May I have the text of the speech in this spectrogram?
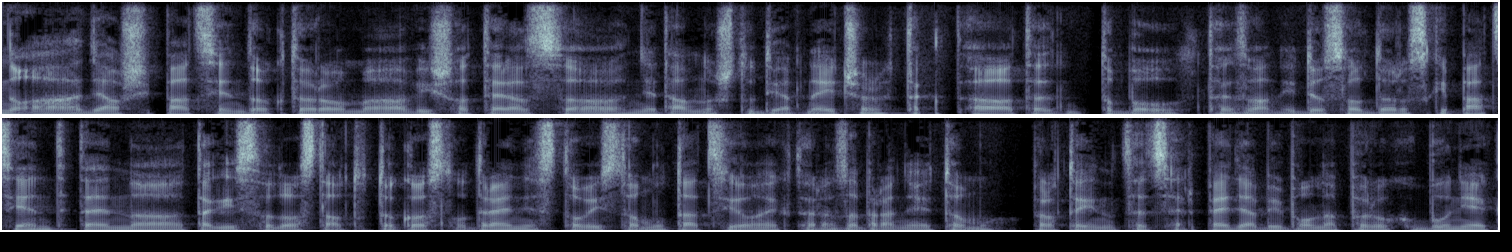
No a ďalší pacient, o ktorom vyšla teraz nedávno štúdia v Nature, tak to bol tzv. Dusseldorský pacient. Ten takisto dostal túto kostnú dreň s tou istou mutáciou, ktorá zabraňuje tomu proteínu CCR5, aby bol na poruchu buniek.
